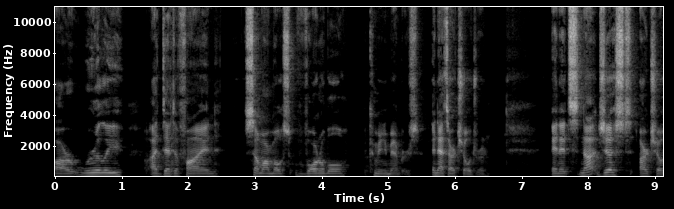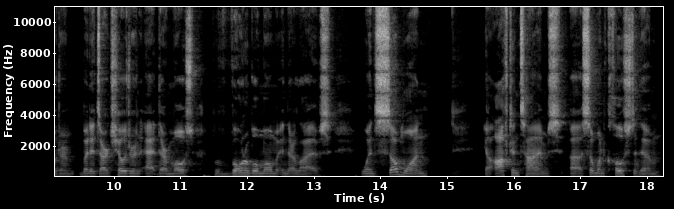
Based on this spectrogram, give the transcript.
are really identifying some of our most vulnerable community members, and that's our children. And it's not just our children, but it's our children at their most vulnerable moment in their lives. When someone you know, oftentimes uh, someone close to them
